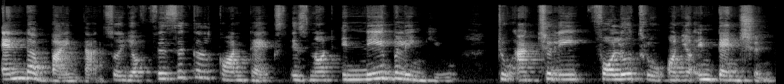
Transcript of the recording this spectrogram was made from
end up buying that. So your physical context is not enabling you to actually follow through on your intention,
